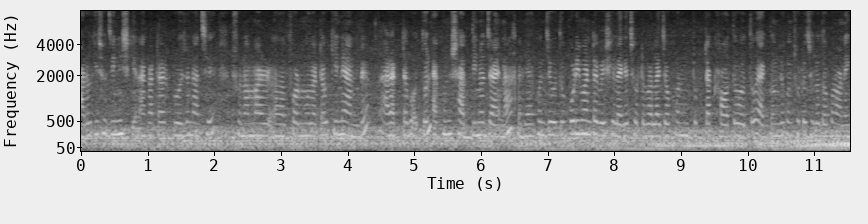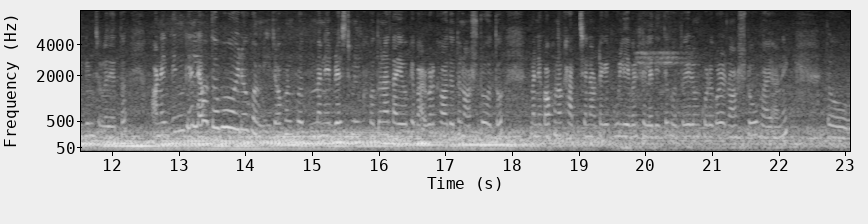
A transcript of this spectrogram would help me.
আরও কিছু জিনিস কেনাকাটার প্রয়োজন আছে। সোনামার ফর্মুলাটাও কিনে আনবে। আর একটা বোতল। এখন সাত দিনও যায় না। মানে এখন যেহেতু পরিমাণটা বেশি লাগে, ছোটোবেলায় যখন টুকটাক খাওয়াতে হতো, একদম যখন ছোট ছিল তখন অনেক দিন চলে যেত। অনেক দিন গেলেও তবু ওই রকমই যখন মানে ব্রেস্ট মিল্ক হতো না, তাই ওকে বারবার খাওয়াতে হতো, নষ্ট হতো। মানে কখনো খাচ্ছে না, ওটাকে গুলিয়ে এবার ফেলে দিতে হতো। এরকম করে করে নষ্টও হয় অনেক। তো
